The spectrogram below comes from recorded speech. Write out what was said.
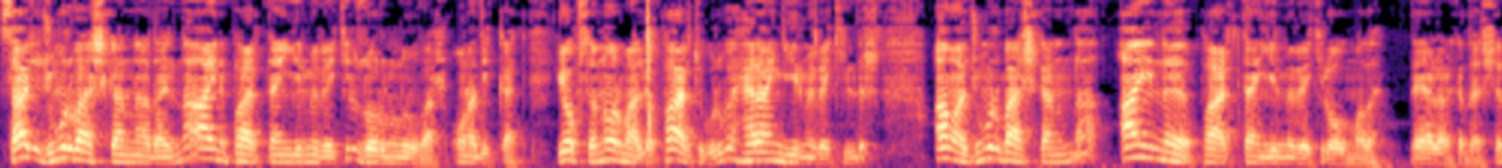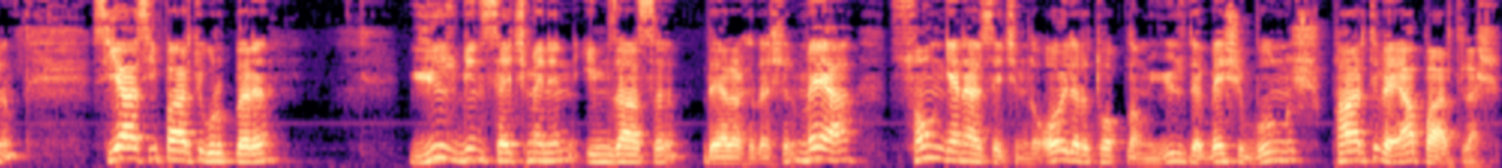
Sadece Cumhurbaşkanlığı adaylığında aynı partiden 20 vekil zorunluluğu var. Ona dikkat. Yoksa normalde parti grubu herhangi 20 vekildir. Ama Cumhurbaşkanında aynı partiden 20 vekil olmalı değerli arkadaşlarım. Siyasi parti grupları 100 bin seçmenin imzası değerli arkadaşlarım veya son genel seçimde oyları toplamı %5'i bulmuş parti veya partiler.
